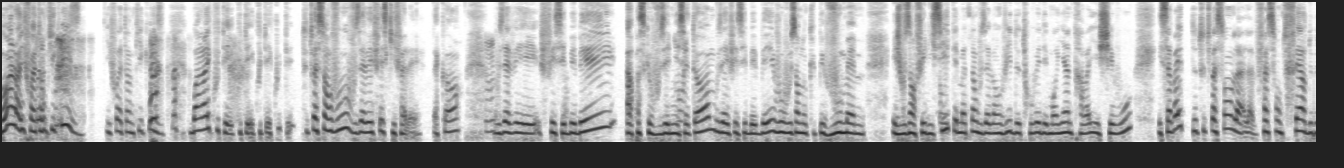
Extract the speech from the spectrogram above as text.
Bon, alors, il faut attendre qu'il cuise. Il faut attendre qu'il cuise. Bon, alors, écoutez, écoutez, écoutez, écoutez. De toute façon, vous, vous avez fait ce qu'il fallait. D'accord? Mm. Vous avez fait ses bébés. Ah, parce que vous aimiez Oui. cet homme. Vous avez fait ses bébés. Vous vous en occupez vous-même. Et je vous en félicite. Et maintenant, vous avez envie de trouver des moyens de travailler chez vous. Et ça va être, de toute façon, la, la façon de faire de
